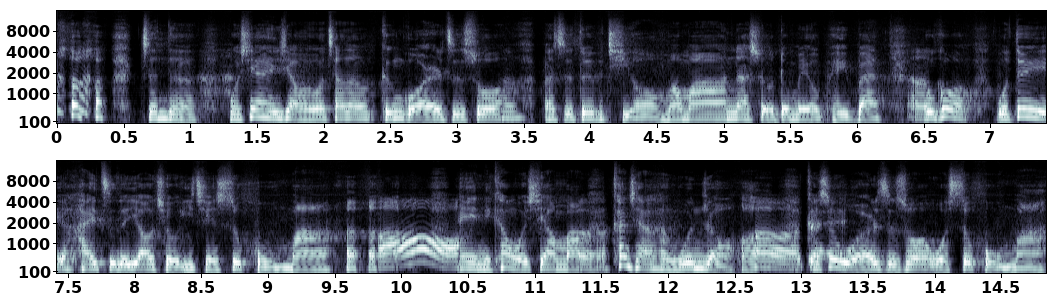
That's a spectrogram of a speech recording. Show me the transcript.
真的。我现在很想，我常常跟我儿子说：“儿子，对不起哦，妈妈那时候都没有陪伴。不过我对孩子的要求以前是虎妈。哦，哎，你看我像吗？看起来很温柔哈。可是我儿子说我是虎妈。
